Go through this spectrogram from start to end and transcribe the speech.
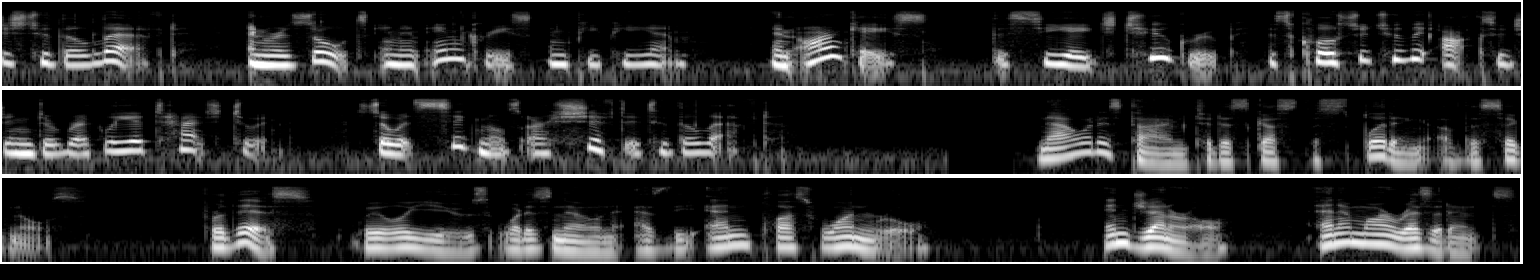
is to the left, and results in an increase in ppm. In our case, the CH2 group is closer to the oxygen directly attached to it, so its signals are shifted to the left. Now it is time to discuss the splitting of the signals. For this, we will use what is known as the n plus 1 rule. In general, NMR resonance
